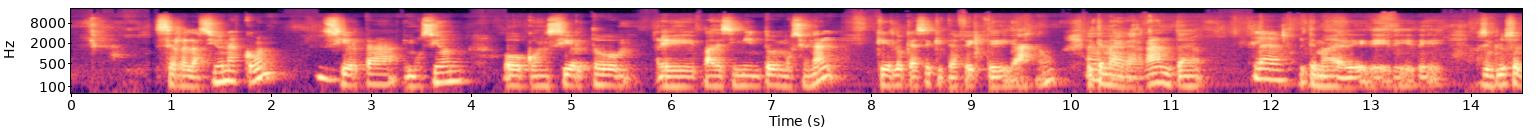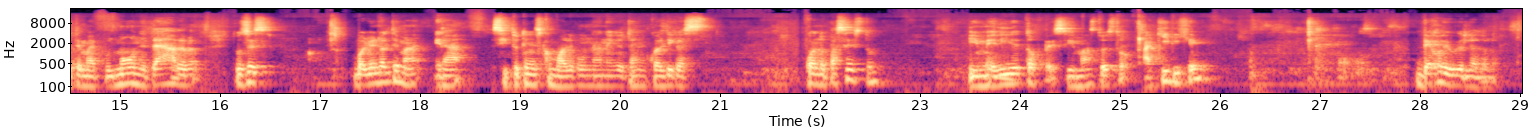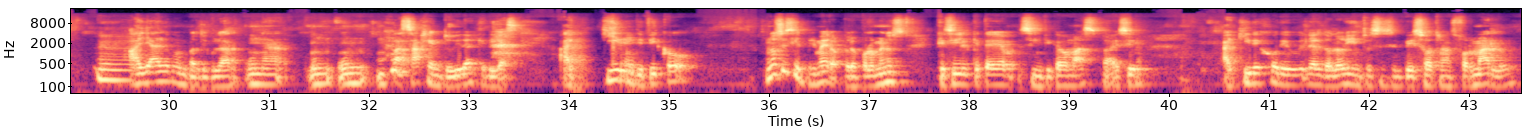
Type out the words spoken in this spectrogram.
se relaciona con cierta emoción o con cierto eh, padecimiento emocional, que es lo que hace que te afecte, ah, ¿no? El tema de garganta, claro. el tema de, de, de, pues incluso el tema de pulmones, bla, bla, bla. Entonces, volviendo al tema, era si tú tienes como alguna anécdota en la cual digas, cuando pasé esto y me di de topes y más todo esto, aquí dije, dejo de huirle al dolor. Mm. ¿Hay algo en particular, una, un, un, pasaje en tu vida que digas, aquí identifico no sé si el primero, pero por lo menos que sí el que te haya significado más para decir, aquí dejo de huirle al dolor y entonces empiezo a transformarlo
